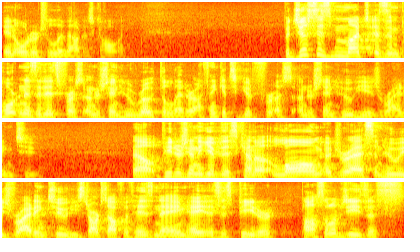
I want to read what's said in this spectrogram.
in order to live out his calling. But just as much as important as it is for us to understand who wrote the letter, I think it's good for us to understand who he is writing to. Now, Peter's going to give this kind of long address and who he's writing to. He starts off with his name. Hey, this is Peter, apostle of Jesus.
